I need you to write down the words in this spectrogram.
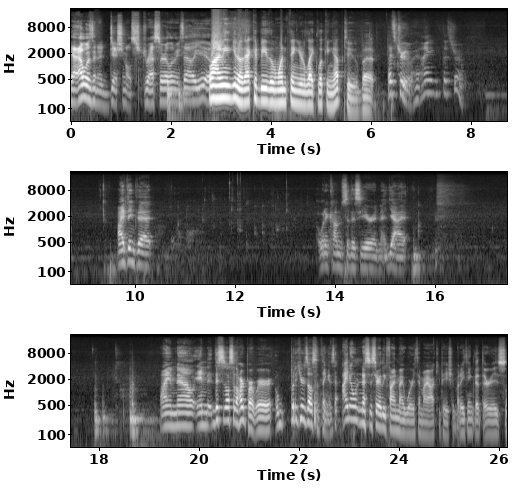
yeah, that was an additional stressor. Let me tell you. Well, I mean, you know, that could be the one thing you're like looking up to, but That's true. I, that's true. I think that when it comes to this year, and yeah, I, I am now, and this is also the hard part. Where, but here's also the thing: is I don't necessarily find my worth in my occupation, but I think that there is,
